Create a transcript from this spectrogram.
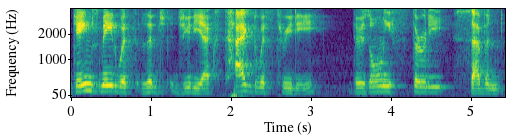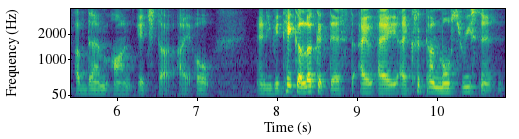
games made with libgdx tagged with 3D, there's only 37 of them on itch.io. And if you take a look at this, I, I, I, clicked on most recent,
